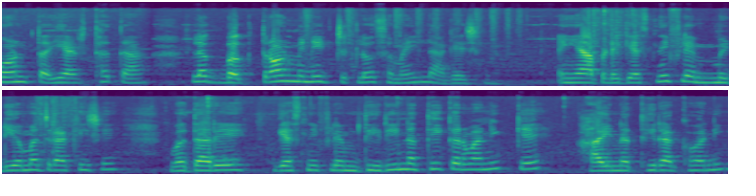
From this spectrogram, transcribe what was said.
ગોણ તૈયાર થતાં લગભગ ત્રણ મિનિટ જેટલો સમય લાગે છે. અહીંયા આપણે ગેસની ફ્લેમ મીડિયમ જ રાખી છે. વધારે ગેસની ફ્લેમ ધીરી નથી કરવાની કે હાઈ નથી રાખવાની.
